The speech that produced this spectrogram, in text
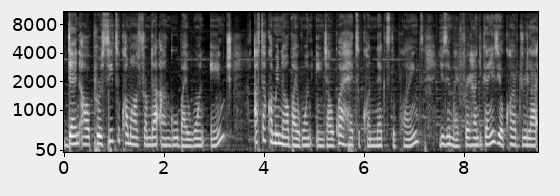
Then I'll proceed to come out from that angle by 1 inch. After coming out by 1 inch, I'll go ahead to connect the point using my freehand. You can use your curved ruler.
